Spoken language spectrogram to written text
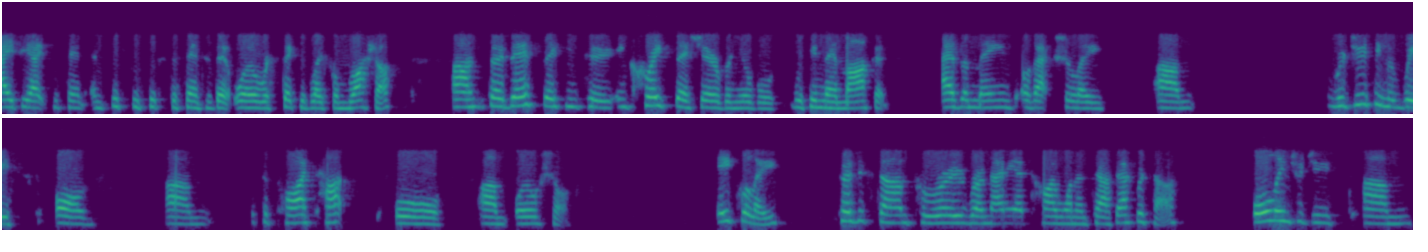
88% and 66% of their oil, respectively, from Russia. Um, so they're seeking to increase their share of renewables within their market as a means of actually um, reducing the risk of um, supply cuts or um, oil shocks. Equally, Kazakhstan, Peru, Romania, Taiwan, and South Africa all introduced um,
